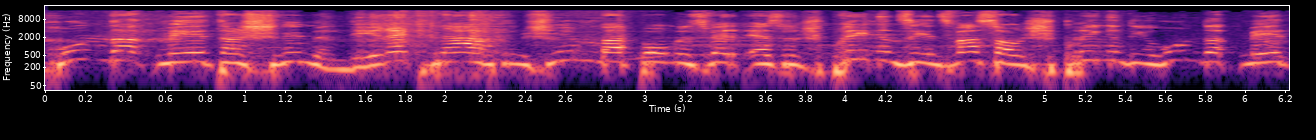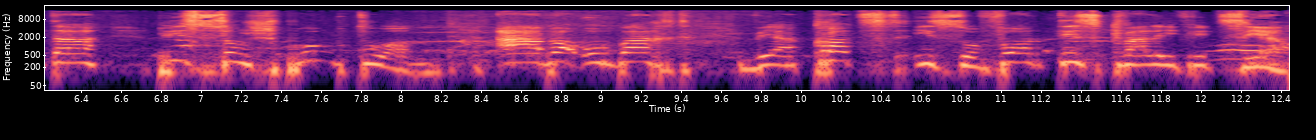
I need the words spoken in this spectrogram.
100 Meter Schwimmen. Direkt nach dem Schwimmbad Pommeswettessen springen Sie ins Wasser und springen die 100 Meter bis zum Sprungturm. Aber Obacht, wer kotzt, ist sofort disqualifiziert.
